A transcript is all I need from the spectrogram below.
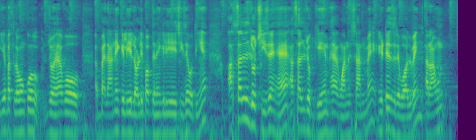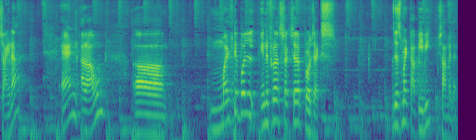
ये बस लोगों को जो है वो बहलाने के लिए लॉलीपॉप देने के लिए ये चीज़ें होती हैं। असल जो चीज़ें हैं, असल जो गेम है अफ़गानिस्तान में it is revolving around China and around multiple infrastructure projects जिसमें टापी भी शामिल है।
